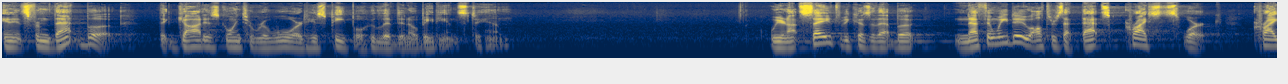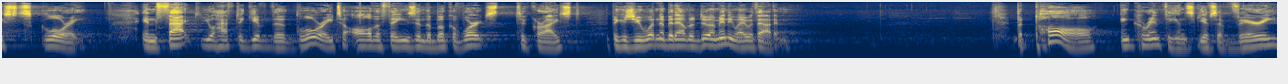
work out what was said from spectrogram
And it's from that book that God is going to reward his people who lived in obedience to him. We are not saved because of that book. Nothing we do alters that. That's Christ's work, Christ's glory. In fact, you'll have to give the glory to all the things in the book of works to Christ because you wouldn't have been able to do them anyway without him. But Paul in Corinthians gives a very,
